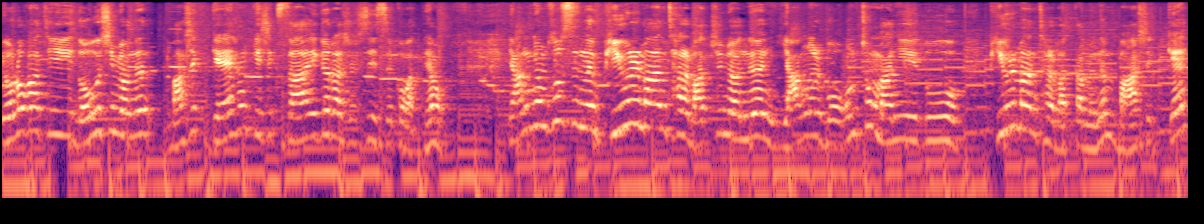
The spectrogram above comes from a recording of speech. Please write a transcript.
여러 가지 넣으시면은 맛있게 한 끼 식사 해결하실 수 있을 것 같아요. 양념 소스는 비율만 잘 맞추면은 양을 뭐 엄청 많이 해도 비율만 잘 맞다면은 맛있게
